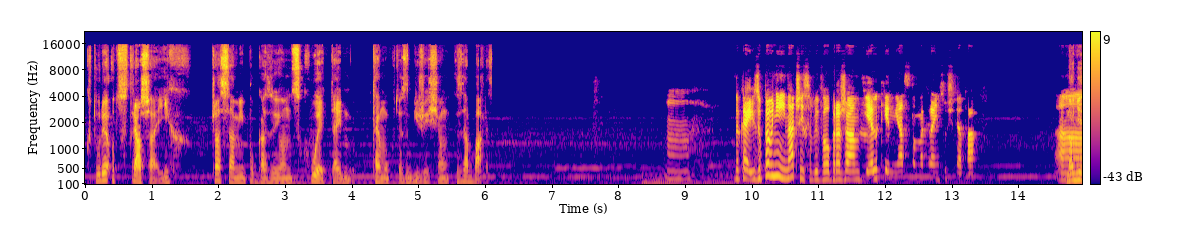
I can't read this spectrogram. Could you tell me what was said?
który odstrasza ich, czasami pokazując kły tem, temu, kto zbliży się za bardzo. Mm. Okej, zupełnie inaczej sobie wyobrażałam wielkie miasto na krańcu świata. A, No nie,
